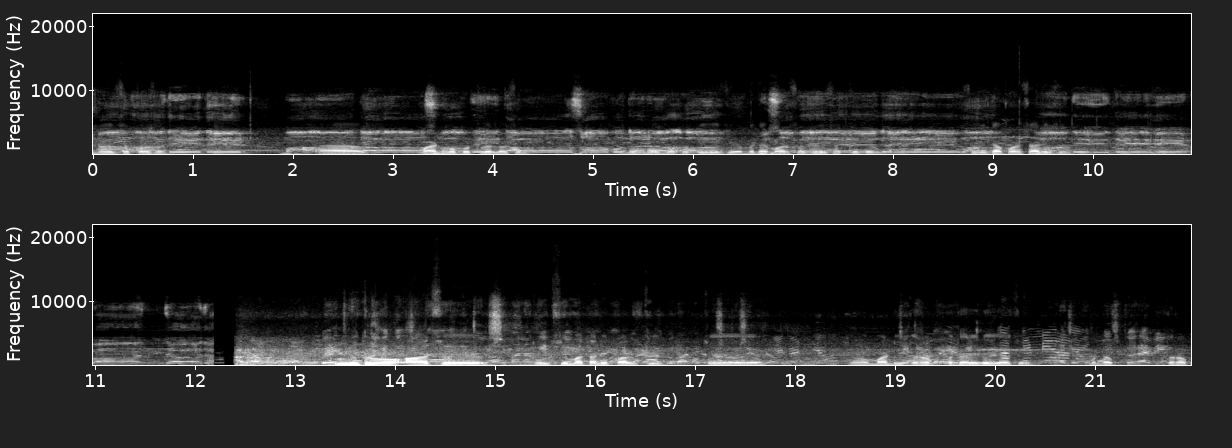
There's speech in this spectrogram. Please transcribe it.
જોઈ શકો છો. આ માંડવો ગોઠવેલો છે. અને બહુ મોટો ટીવી છે. બધા માણસો જોઈ શકે તેવું. સુવિધા પણ સારી છે. મિત્રો, આ છે તુલસી માતાની પાલખી જે માંડવી તરફ પધારી રહ્યા છે. મંડપ તરફ.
